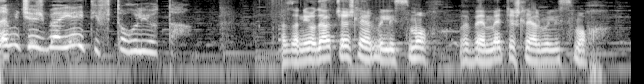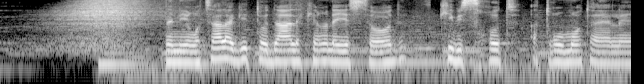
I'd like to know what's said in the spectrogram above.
תמיד כשיש בעיה היא תפתור לי אותה. אז אני יודעת שיש לי על מי לסמוך, ובאמת יש לי על מי לסמוך. ואני רוצה להגיד תודה לקרן היסוד, כי בזכות התרומות האלה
